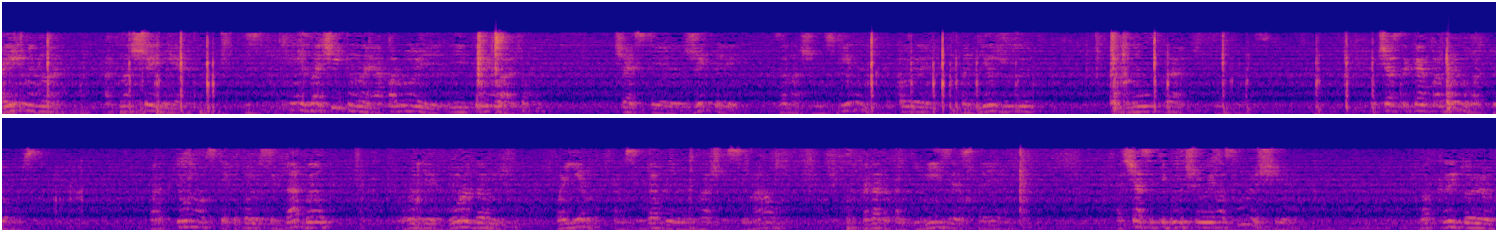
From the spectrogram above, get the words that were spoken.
А именно отношение незначительной, а порой и приважной части жителей за нашими спинами, которые поддерживают ну, Вот сейчас такая проблема в Артемовске. В Артемовске, который всегда был вроде городом военных, там всегда был наш арсенал, когда-то там дивизия стояла. А сейчас эти бывшие военнослужащие в открытую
